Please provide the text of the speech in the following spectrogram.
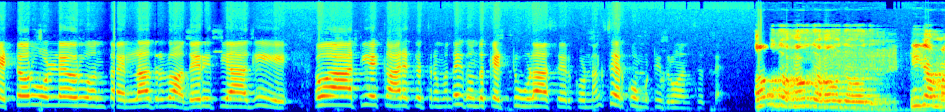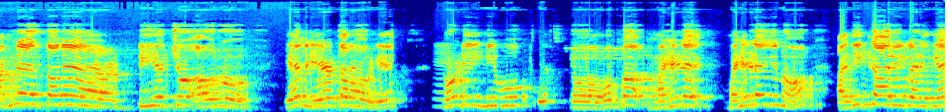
ಕೆಟ್ಟವರು ಒಳ್ಳೆಯವರು ಅಂತ ಎಲ್ಲಾದ್ರಲ್ಲೂ ಅದೇ ರೀತಿಯಾಗಿ ಆರ್ ಟಿ ಐ ಕಾರ್ಯಕರ್ತರ ಮುಂದೆ ಇದೊಂದು ಕೆಟ್ಟ ಹುಳ ಸೇರ್ಕೊಂಡಂಗ್ ಸೇರ್ಕೊಂಡ್ಬಿಟ್ಟಿದ್ರು ಅನ್ಸುತ್ತೆ. ಹೌದು ಹೌದು ಹೌದು ಹೌದು. ಈಗ ಮೊನ್ನೆ ತಾನೇ ಡಿ ಎಚ್ ಅವರು ಏನ್ ಹೇಳ್ತಾರೆ ಅವ್ರಿಗೆ? ನೋಡಿ ನೀವು ಒಬ್ಬ ಮಹಿಳೆ, ಮಹಿಳೆಗಿನೋ ಅಧಿಕಾರಿಗಳಿಗೆ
